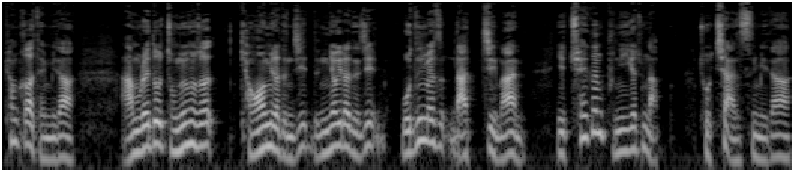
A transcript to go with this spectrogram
평가가 됩니다. 아무래도 정성용 선수가 경험이라든지 능력이라든지 모든 면에서 낮지만 이 최근 분위기가 좀 나, 좋지 않습니다.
